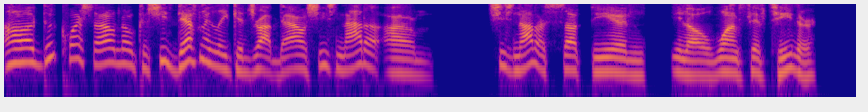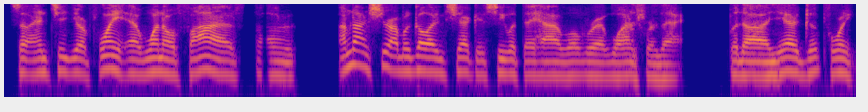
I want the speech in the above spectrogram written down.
Uh, good question. I don't know because she definitely could drop down. She's not a um, she's not a sucked in, you know, 115er. So, and to your point, at 105, uh, I'm not sure. I'm gonna go ahead and check and see what they have over at one for that. But uh, yeah, good point.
